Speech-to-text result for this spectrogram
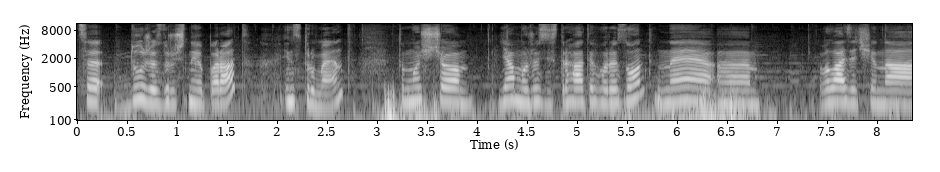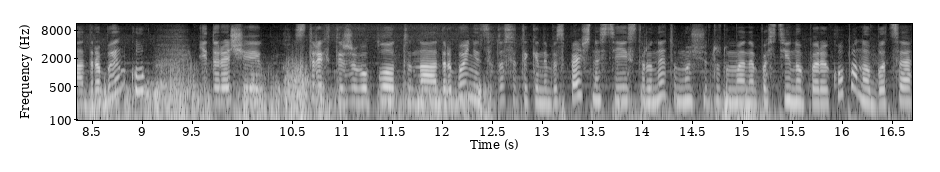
Це дуже зручний апарат, інструмент, тому що я можу зістригати горизонт, не е, вилазячи на драбинку. І, до речі, стригти живоплод на драбині це досить таки небезпечно з цієї сторони, тому що тут у мене постійно перекопано, бо це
